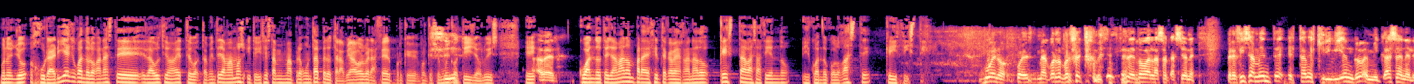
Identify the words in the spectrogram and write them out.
Bueno, yo juraría que cuando lo ganaste la última vez te, también te llamamos y te hice esta misma pregunta, pero te la voy a volver a hacer porque, porque soy ¿Sí? muy cotillo, Luis. Eh, a ver. Cuando te llamaron para decirte que habías ganado, ¿qué estabas haciendo? Y cuando colgaste, ¿qué hiciste? Bueno, pues me acuerdo perfectamente de todas las ocasiones. Precisamente estaba escribiendo en mi casa en el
